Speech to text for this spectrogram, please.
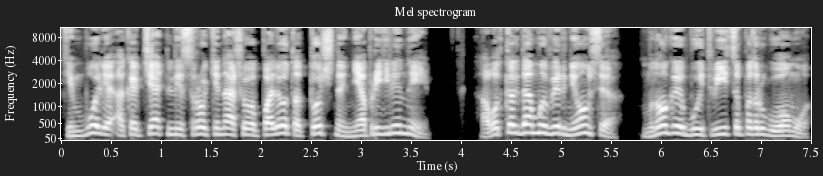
Тем более окончательные сроки нашего полета точно не определены. А вот когда мы вернемся, многое будет видеться по-другому.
